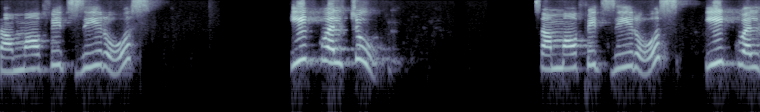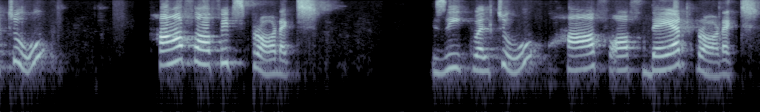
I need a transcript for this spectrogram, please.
sum of its zeros equal to, sum of its zeros equal to half of its product is equal to half of their product.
